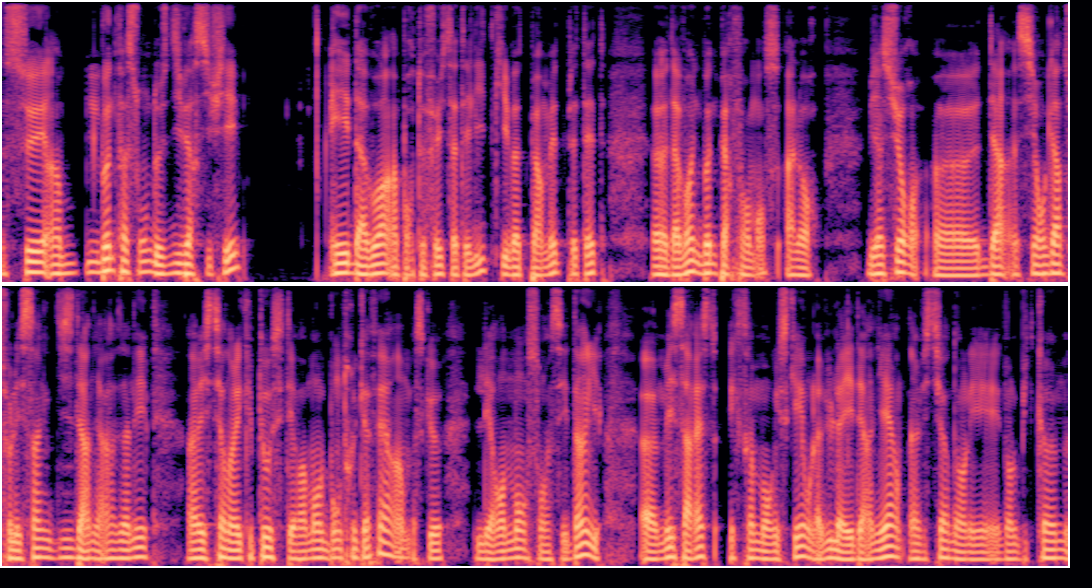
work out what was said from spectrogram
c'est une bonne façon de se diversifier et d'avoir un portefeuille satellite qui va te permettre peut-être euh, d'avoir une bonne performance. Alors, bien sûr, euh, si on regarde sur les 5-10 dernières années, investir dans les cryptos, c'était vraiment le bon truc à faire, hein, parce que les rendements sont assez dingues, euh, mais ça reste extrêmement risqué. On l'a vu l'année dernière, investir dans, les, dans le Bitcoin,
